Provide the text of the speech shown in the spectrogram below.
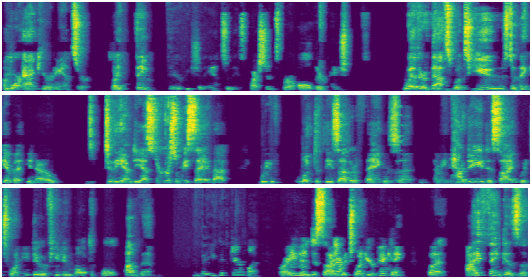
a more accurate answer. So I think therapy should answer these questions for all their patients, whether that's what's used and they give it, you know, to the MDS nurse and we say that we've looked at these other things. And I mean, how do you decide which one you do if you do multiple of them? But you get care plan, right? Mhm. And decide Yeah. which one you're picking. But I think as a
